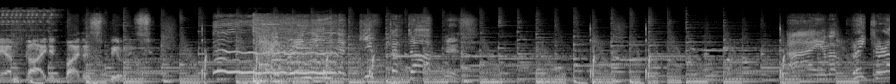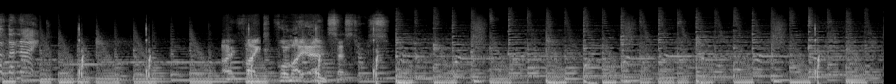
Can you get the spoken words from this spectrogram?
I am guided by the spirits. I bring you the gift of darkness. I am a creature of the night. I fight for my ancestors.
